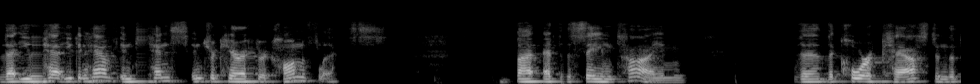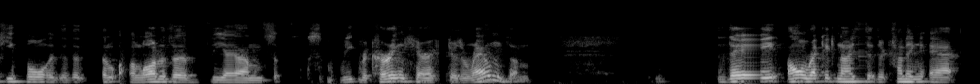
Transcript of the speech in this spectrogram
that you have you can have intense intercharacter conflicts but at the same time, the the core cast and the people, the, the, the a lot of the the um, recurring characters around them, they all recognize that they're coming at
